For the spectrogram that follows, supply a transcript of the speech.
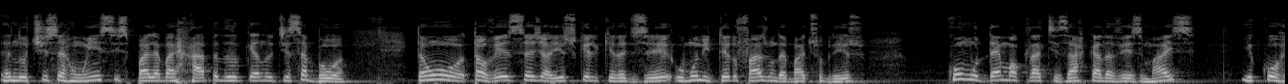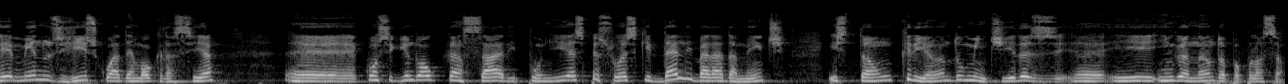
a notícia ruim se espalha mais rápido do que a notícia boa. Então, talvez seja isso que ele queira dizer. O mundo inteiro faz um debate sobre isso como democratizar cada vez mais e correr menos risco à democracia, é, conseguindo alcançar e punir as pessoas que deliberadamente estão criando mentiras é, e enganando a população.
